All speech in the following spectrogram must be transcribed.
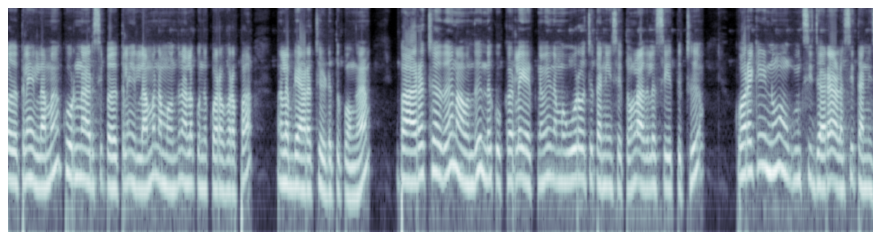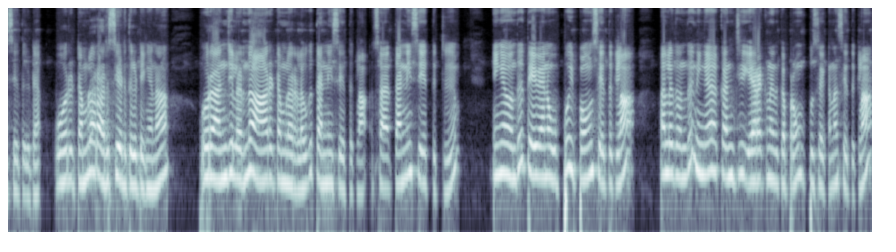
பதத்துலையும் இல்லாமல் குருண அரிசி பதத்துலையும் இல்லாமல் நம்ம வந்து நல்லா கொஞ்சம் குறை குறைப்பாக நல்லா அப்படியே அரைச்சி எடுத்துக்கோங்க. இப்போ அரைச்சதை நான் வந்து இந்த குக்கரில் ஏற்கனவே நம்ம ஊற வச்சு தண்ணியை சேர்த்தோம்ல அதில் சேர்த்துட்டு குறைக்க இன்னும் மிக்சி ஜாரை அலசி தண்ணி சேர்த்துக்கிட்டேன். ஒரு டம்ளர் அரிசி எடுத்துக்கிட்டிங்கன்னா ஒரு அஞ்சுலேருந்து ஆறு டம்ளர் அளவுக்கு தண்ணி சேர்த்துக்கலாம். ச தண்ணி சேர்த்துட்டு நீங்கள் வந்து தேவையான உப்பு இப்போவும் சேர்த்துக்கலாம். அல்லது வந்து நீங்கள் கஞ்சி இறக்குனதுக்கப்புறம் உப்பு சேர்க்கணும் சேர்த்துக்கலாம்.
